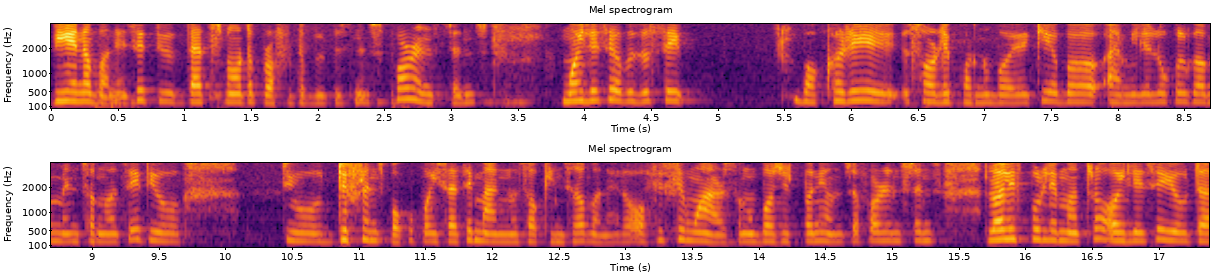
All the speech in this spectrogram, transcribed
दिएन भने चाहिँ त्यो that's not a profitable business for instance मैले चाहिँ अब जस्तै भर्खरै सरले भन्नुभयो कि अब हामीले लोकल गभर्मेन्टसँग चाहिँ त्यो त्यो डिफ्रेन्स भएको पैसा चाहिँ माग्न सकिन्छ भनेर। अभियसली उहाँहरूसँग बजेट पनि हुन्छ। फर इन्स्टेन्स ललितपुरले मात्र अहिले चाहिँ एउटा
